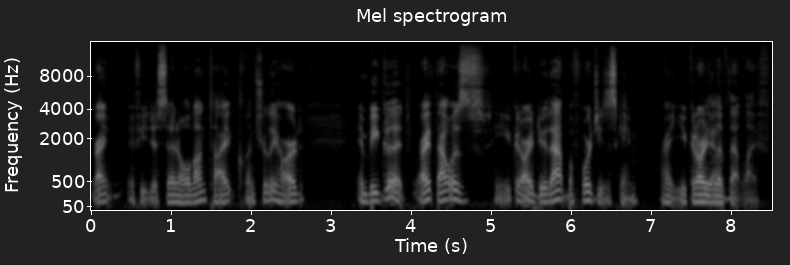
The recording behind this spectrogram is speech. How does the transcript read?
Right? If he just said hold on tight, clench really hard and be good, right? That was you could already do that before Jesus came, right? You could already Yeah. live that life,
